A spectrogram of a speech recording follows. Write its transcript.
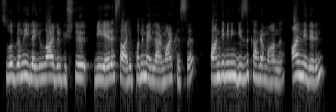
sloganıyla yıllardır güçlü bir yere sahip Hanımeliler markası, pandeminin gizli kahramanı, annelerin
